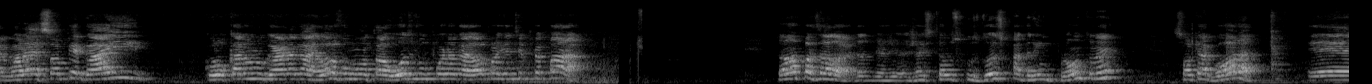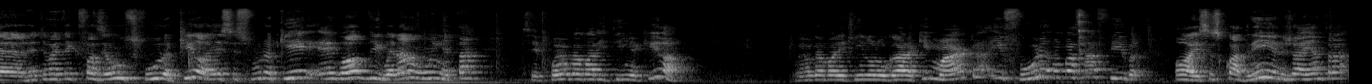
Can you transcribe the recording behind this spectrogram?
agora é só pegar e colocar um lugar na gaiola, vou montar outro, vou pôr na gaiola para a gente preparar. Então, rapaziada, já, já, estamos com os dois quadrinhos prontos, né? Só que agora é, a gente vai ter que fazer uns furos aqui, ó. Esses furos aqui é igual eu digo, é na unha, tá? Você põe o gabaritinho aqui, ó. Põe o gabaritinho no lugar aqui, marca e fura para passar a fibra. Ó, esses quadrinhos ele já entra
